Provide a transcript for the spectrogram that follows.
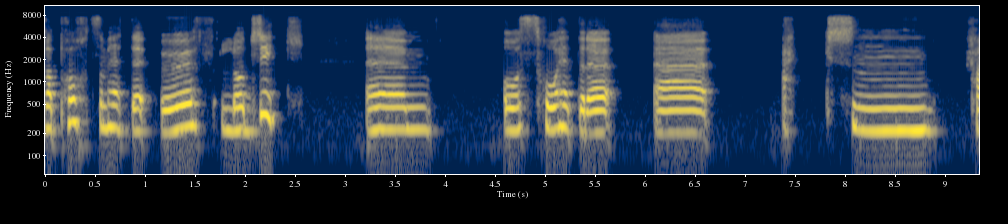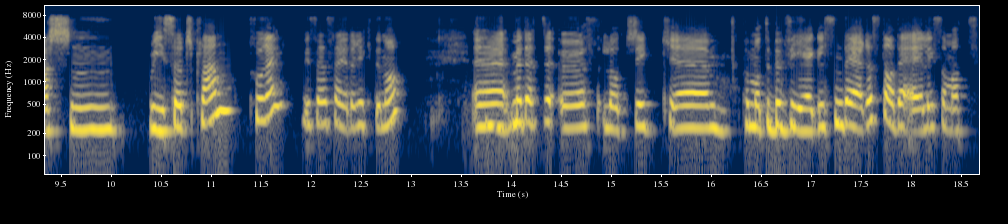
rapport som heter Earth Logic. Um, og så heter det uh, Action Fashion research plan, tror jeg, hvis jeg sier det riktig nå. Eh, mm. med dette Earth Logic, eh, på en måte bevegelsen deres, da, det er liksom at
